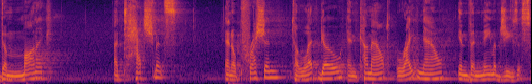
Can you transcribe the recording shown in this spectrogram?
demonic attachments and oppression to let go and come out right now in the name of Jesus.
